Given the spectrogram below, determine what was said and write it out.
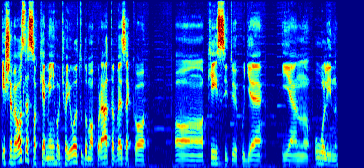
És ebben az lesz a kemény, hogy ha jól tudom, akkor általában ezek a, a készítők ugye ilyen all-in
